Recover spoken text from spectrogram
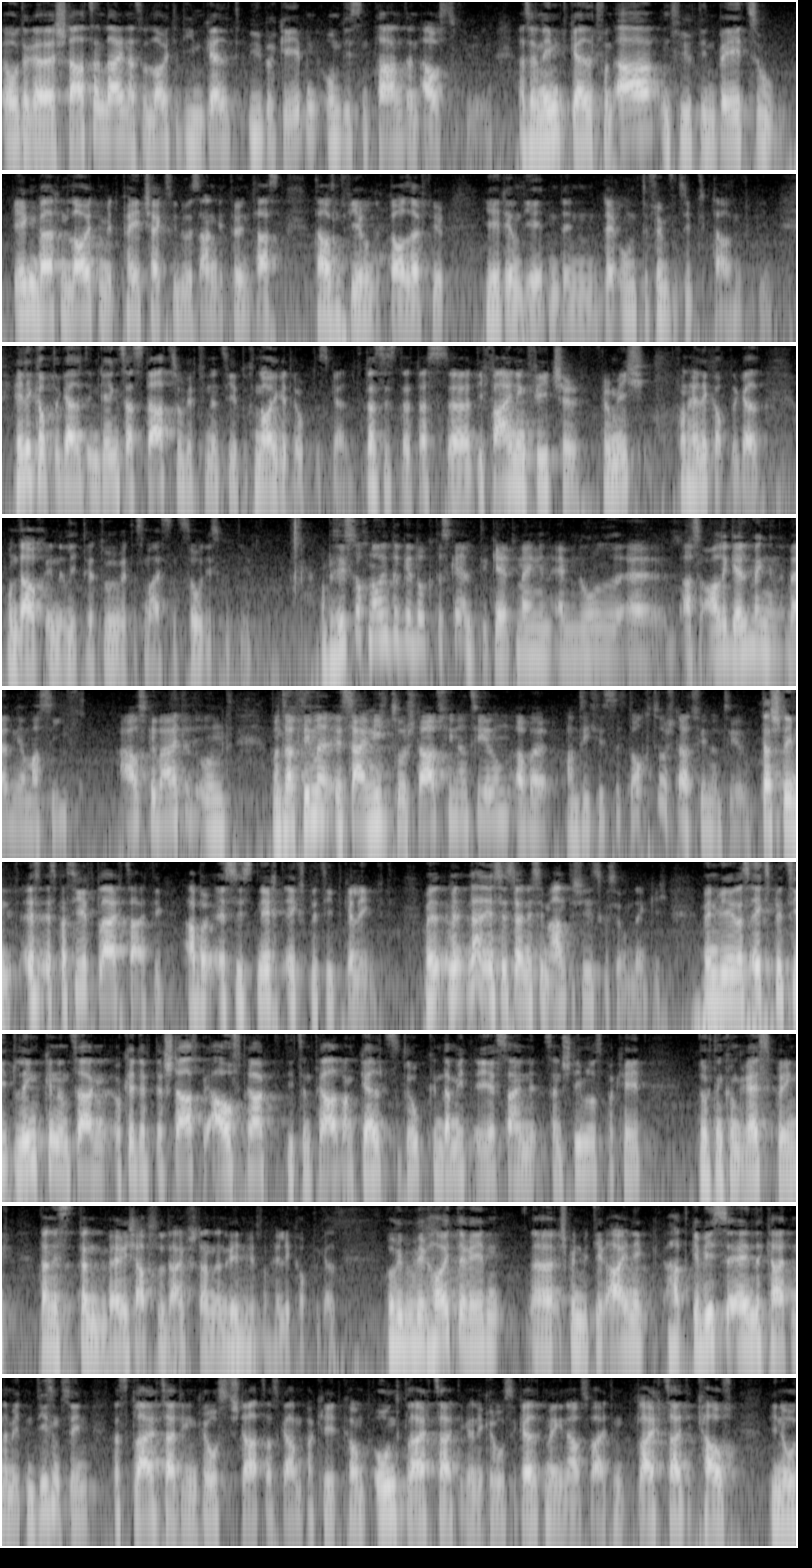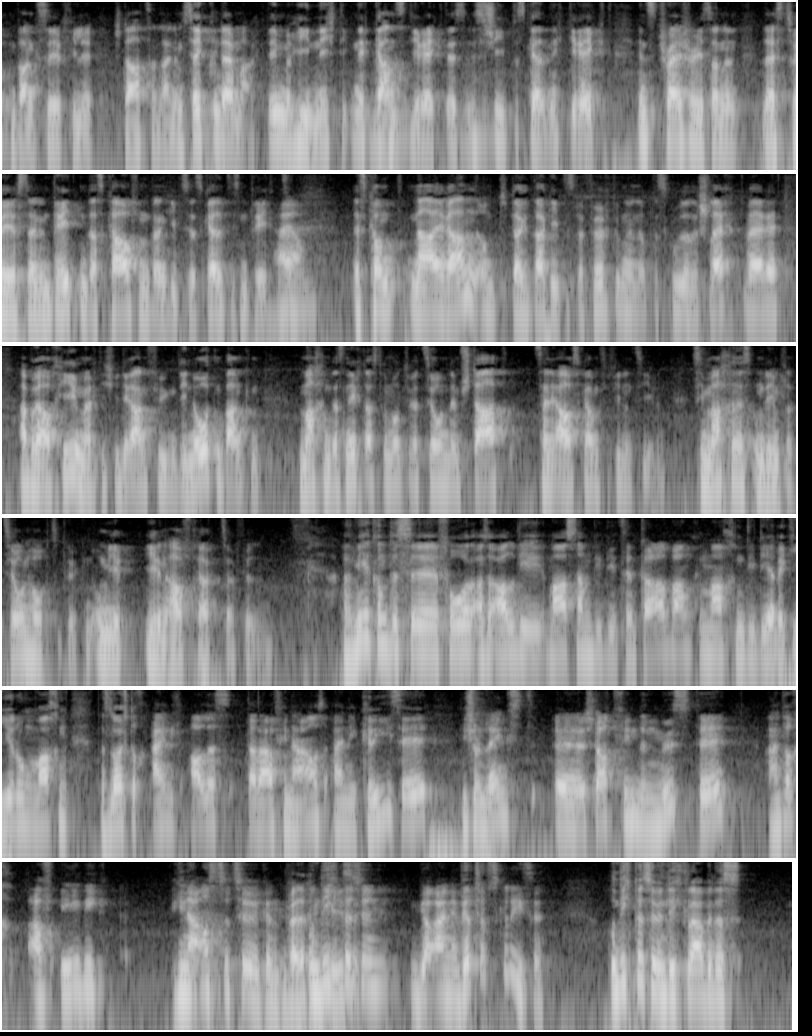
oder äh, Staatsanleihen, also Leute, die ihm Geld übergeben, um diesen Plan dann auszuführen. Also er nimmt Geld von A und führt ihn B zu. Irgendwelchen Leuten mit Paychecks, wie du es angetönt hast, 1400 Dollar für jede und jeden, den, der unter 75.000 verdient. Helikoptergeld im Gegensatz dazu wird finanziert durch neu gedrucktes Geld. Das ist das, das uh, Defining Feature für mich von Helikoptergeld und auch in der Literatur wird das meistens so diskutiert. Aber es ist doch neu gedrucktes Geld. Die Geldmengen M0, äh, also alle Geldmengen werden ja massiv ausgeweitet und Man sagt immer, es sei nicht zur Staatsfinanzierung, aber an sich ist es doch zur Staatsfinanzierung. Das stimmt. Es, es passiert gleichzeitig, aber es ist nicht explizit gelingt. Wenn, wenn, nein, es ist eine semantische Diskussion, denke ich. Wenn wir das explizit linken und sagen, okay, der, der Staat beauftragt die Zentralbank Geld zu drucken, damit er sein, sein Stimuluspaket durch den Kongress bringt, dann, ist, dann wäre ich absolut einverstanden, dann reden mhm. wir von Helikoptergeld. Worüber wir heute reden, äh, ich bin mit dir einig, hat gewisse Ähnlichkeiten damit in diesem Sinn, dass gleichzeitig ein großes Staatsausgabenpaket kommt und gleichzeitig eine große Geldmengenausweitung, gleichzeitig kauft die Notenbank sehr viele Staatsanleihen im Sekundärmarkt, immerhin, nicht, nicht ganz mhm. direkt, es, es schiebt das Geld nicht direkt ins Treasury, sondern lässt zuerst einen Dritten das kaufen, dann gibt es das Geld diesem Dritten. Ja, ja. Es kommt nahe ran und da, da gibt es Befürchtungen, ob das gut oder schlecht wäre. Aber auch hier möchte ich wieder anfügen, die Notenbanken machen das nicht aus der Motivation, dem Staat seine Ausgaben zu finanzieren. Sie machen es, um die Inflation hochzudrücken, um ihr, ihren Auftrag zu erfüllen. Also mir kommt es äh, vor, also all die Maßnahmen, die die Zentralbanken machen, die die Regierung machen, das läuft doch eigentlich alles darauf hinaus, eine Krise, die schon längst äh, stattfinden müsste, einfach auf ewig hinauszuzögern. Und ich persönlich, ja, eine Wirtschaftskrise. Und ich persönlich glaube, das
